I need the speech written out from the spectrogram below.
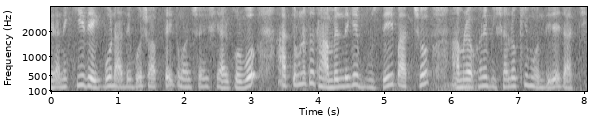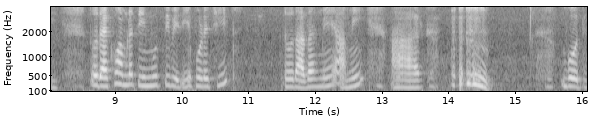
এখানে কি দেখব, না দেখব, সবটাই তোমাদের সঙ্গে শেয়ার করব। আর তোমরা তো থাম্বেল দেখে বুঝতেই পারছ, আমরা ওখানে বিশালক্ষী মন্দিরে যাচ্ছি। তো দেখো, আমরা তিন মূর্তি বেরিয়ে পড়েছি। তো দাদার মেয়ে আমি আর বৌদি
